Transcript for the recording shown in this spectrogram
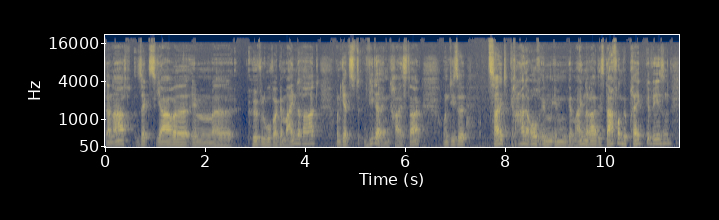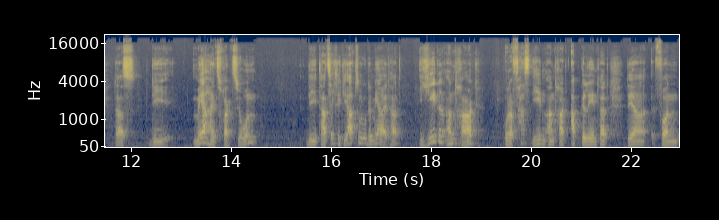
danach sechs Jahre im äh, Hövelhofer Gemeinderat und jetzt wieder im Kreistag. Und diese Zeit gerade auch im, im Gemeinderat ist davon geprägt gewesen, dass die Mehrheitsfraktion, die tatsächlich die absolute Mehrheit hat, jeden Antrag oder fast jeden Antrag abgelehnt hat, der von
